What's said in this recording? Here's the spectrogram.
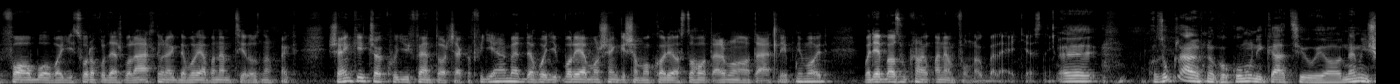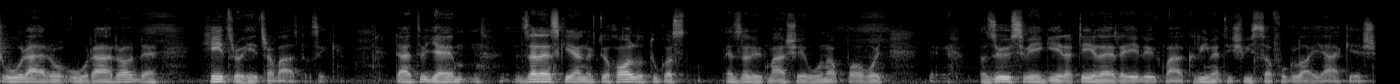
falból vagy egy szórakozásból átlőnek, de valójában nem céloznak meg senkit, csak hogy úgy fenntartsák a figyelmet, de hogy valójában senki sem akarja azt a határvonalat átlépni majd, vagy ebbe az ukránok már nem fognak beleegyezni. Az ukránoknak a kommunikációja nem is óráról órára, de hétről hétre változik. Tehát ugye Zelenszky elnöktől hallottuk azt ezelőtt másfél hónappal, hogy az ősz végére, télerre élők már Krímet is visszafoglalják, és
